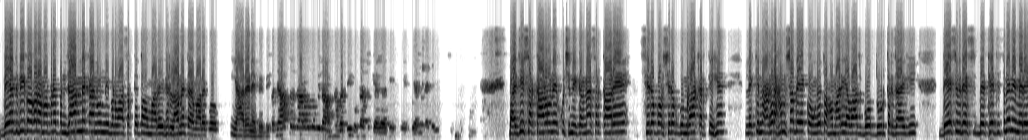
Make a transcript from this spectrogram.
बेअदबी को अगर हम अपने पंजाब में कानून नहीं बनवा सकते तो हमारे फिर लाने है हमारे को यहाँ रहने पे भी। पंजाब सरकार को विधानसभा उठा भाई जी सरकारों ने कुछ नहीं करना सरकारें सिर्फ़ और सिर्फ़ गुमराह करती हैं। लेकिन अगर हम सब एक होंगे तो हमारी आवाज़ बहुत दूर तक जाएगी। देश विदेश बैठे जितने भी मेरे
